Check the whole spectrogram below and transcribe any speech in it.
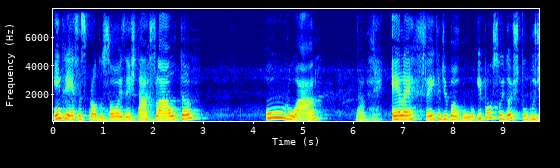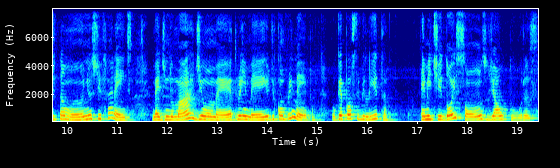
Entre essas produções está a flauta, uruá, tá? ela é feita de bambu e possui dois tubos de tamanhos diferentes medindo mais de um metro e meio de comprimento, o que possibilita emitir dois sons de alturas,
